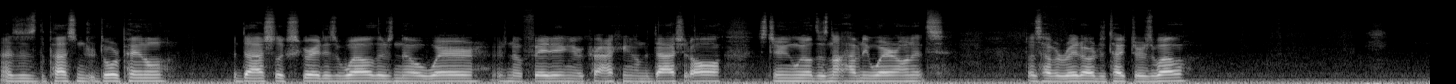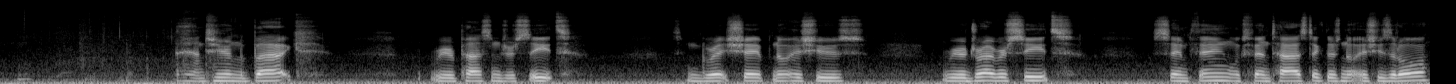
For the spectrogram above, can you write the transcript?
as is the passenger door panel. The dash looks great as well. There's no wear, there's no fading or cracking on the dash at all. Steering wheel does not have any wear on it. Does have a radar detector as well. And here in the back, rear passenger seat, it's in great shape, no issues. Rear driver's seat, same thing, looks fantastic. There's no issues at all.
